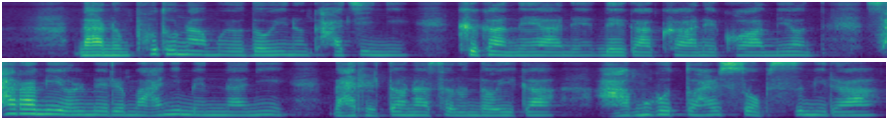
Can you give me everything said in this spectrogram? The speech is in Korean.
나는 포도나무요 너희는 가지니 그가 내 안에 내가 그 안에 거하면 사람이 열매를 많이 맺나니 나를 떠나서는 너희가 아무것도 할 수 없음이라.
